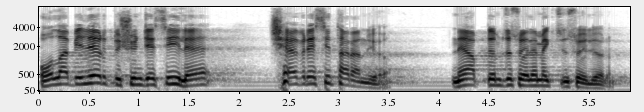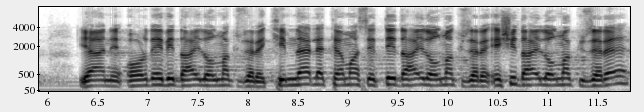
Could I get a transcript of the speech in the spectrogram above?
olabilir düşüncesiyle çevresi taranıyor. Ne yaptığımızı söylemek için söylüyorum. Yani orada evi dahil olmak üzere, kimlerle temas ettiği dahil olmak üzere, eşi dahil olmak üzere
